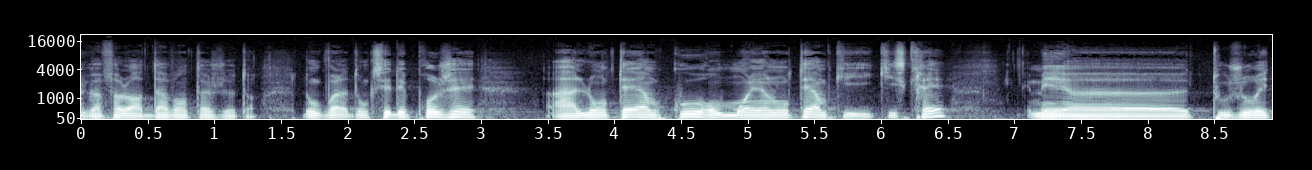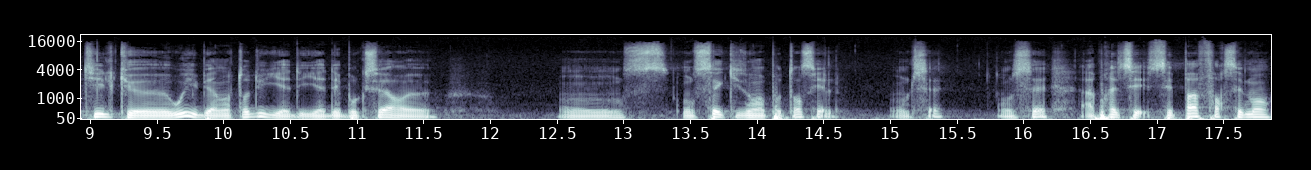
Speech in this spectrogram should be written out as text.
il va falloir davantage de temps. Donc voilà, donc c'est des projets à long terme, court ou moyen long terme qui, qui se créent. Mais euh, toujours est-il que, oui, bien entendu, il y a des, il y a des boxeurs, euh, on sait qu'ils ont un potentiel. On le sait. On le sait. Après, c'est pas forcément.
